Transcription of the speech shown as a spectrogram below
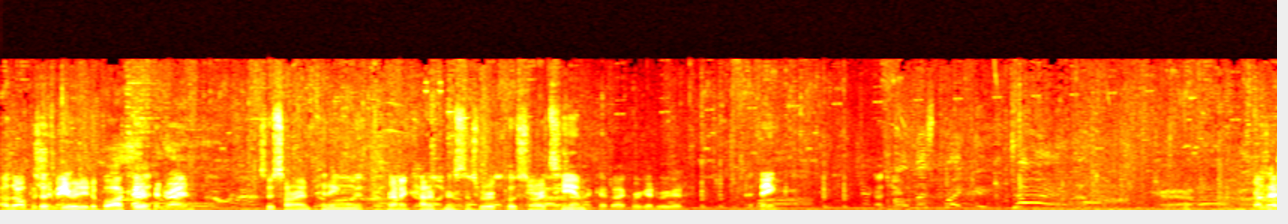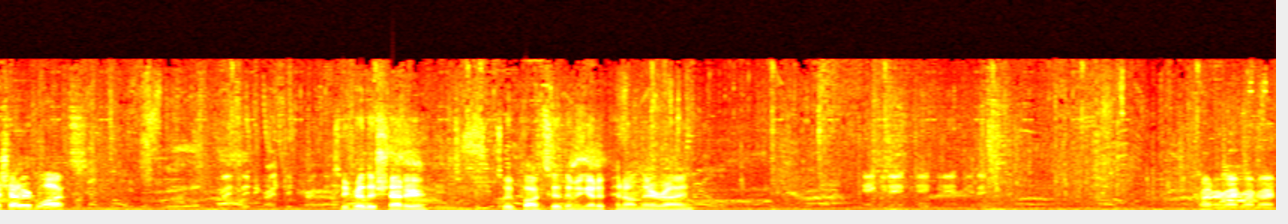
Oh, they're all pushing if me. be ready to block it. So we saw Ryan pinning, we're gonna counterpin it since we were close to our team. to Cut back. We're good. We're good. I think. Got you. Gonna shatter. Blocked. Ryan sleeping, Ryan sleeping, Ryan So we heard the shatter, so we blocked it, then we got a pin on there, Ryan. Run, run, run, run.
